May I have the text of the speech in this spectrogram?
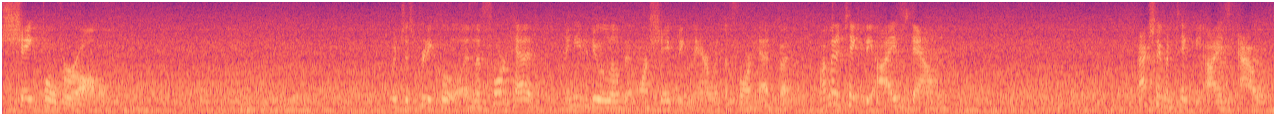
shape overall, which is pretty cool. And the forehead, I need to do a little bit more shaping there with the forehead, but I'm gonna take the eyes down. Actually, I'm gonna take the eyes out.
